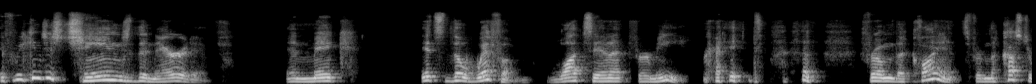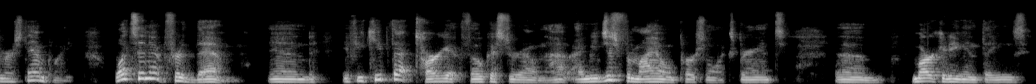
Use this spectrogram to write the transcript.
if we can just change the narrative and make it's the WIFM, what's in it for me, right? from the clients, from the customer standpoint what's in it for them? And if you keep that target focused around that, I mean, just from my own personal experience, um, marketing and things,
